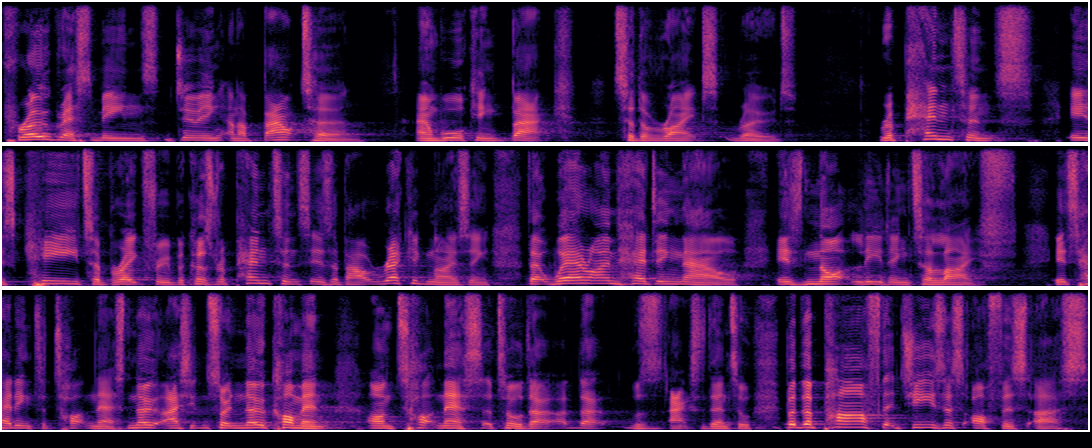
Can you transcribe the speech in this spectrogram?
progress means doing an about turn and walking back to the right road. Repentance is key to breakthrough because repentance is about recognizing that where I'm heading now is not leading to life. It's heading to Totnes. No, actually, sorry, no comment on Totnes at all. That, that was accidental. But the path that Jesus offers us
